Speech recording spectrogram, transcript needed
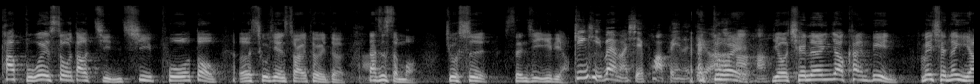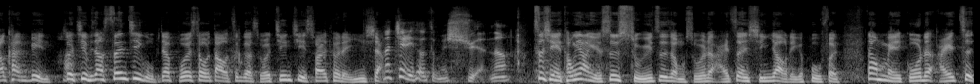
它不会受到景气波动而出现衰退的，那是什么？就是生技医疗，经济外嘛写破病了，对吧？对，有钱人要看病，没钱人也要看病，所以基本上生技股比较不会受到这个所谓经济衰退的影响。那这里头怎么选呢？之前也同样也是属于这种所谓的癌症新药的一个部分。那美国的癌症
